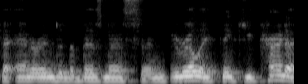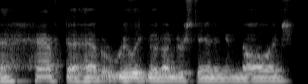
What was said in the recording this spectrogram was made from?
to enter into the business. And we really think you kind of have to have a really good understanding and knowledge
